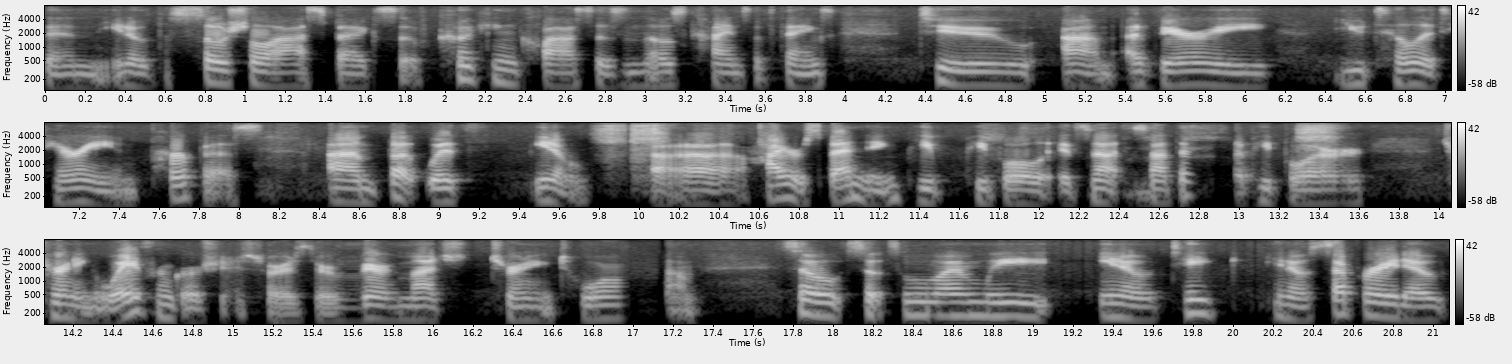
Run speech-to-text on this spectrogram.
and you know the social aspects of cooking classes and those kinds of things to um, a very utilitarian purpose. Um, but with you know uh, higher spending pe- people it's not it's not that people are turning away from grocery stores. They're very much turning toward them. So so so when we you know take you know separate out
